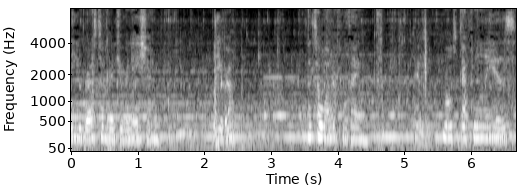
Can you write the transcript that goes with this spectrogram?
the rest and rejuvenation. Libra. That's a wonderful thing. It most definitely is.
